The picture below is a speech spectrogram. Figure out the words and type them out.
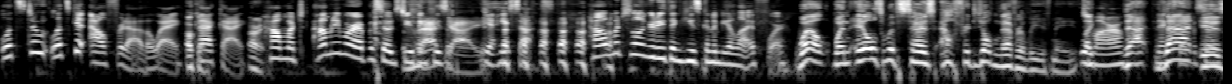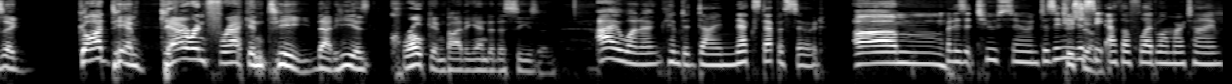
let's do let's get Alfred out of the way. Okay. that guy. All right. How much? How many more episodes do you think That he's? guy. Yeah, he sucks. how much longer do you think he's going to be alive for? Well, when Aelswith says, "Alfred, you'll never leave me," like Tomorrow? that that episode? is a goddamn Garen fracking tea that he is croaking by the end of the season. I want him to die next episode. Um, But is it too soon? Does he need to soon. see Ethelfled one more time?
